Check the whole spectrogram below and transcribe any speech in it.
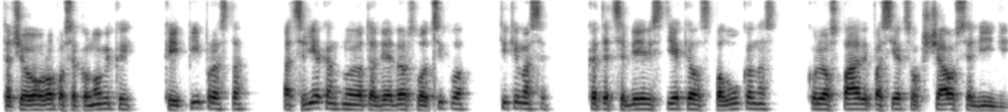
Tačiau Europos ekonomikai, kaip įprasta, atsiliekant nuo JOTV verslo ciklo, tikimasi, kad ECB vis tiek kels palūkanas, kurios spalį pasieks aukščiausią lygį.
